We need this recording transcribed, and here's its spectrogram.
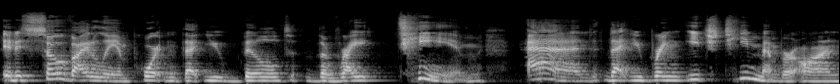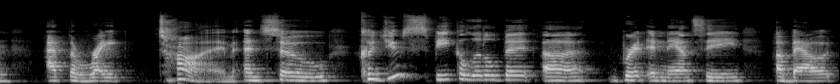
it is so vitally important that you build the right team and that you bring each team member on at the right time. And so, could you speak a little bit, uh, Britt and Nancy, about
